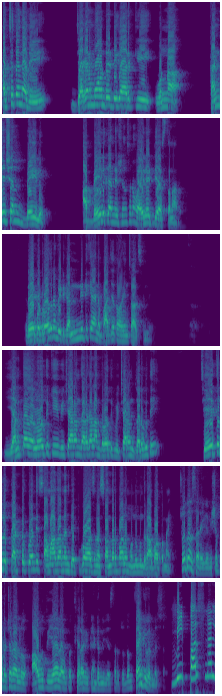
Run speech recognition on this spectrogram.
ఖచ్చితంగా అది జగన్మోహన్ రెడ్డి గారికి ఉన్న కండిషన్ బెయిల్. ఆ బెయిల్ కండిషన్స్ని వైలేట్ చేస్తున్నారు. రేపటి రోజున వీటికి అన్నిటికీ ఆయన బాధ్యత వహించాల్సిందే. ఎంత లోతుకి విచారం జరగాలి అంత లోతుకి విచారం జరుగుతాయి చేతులు కట్టుకొని సమాధానం చెప్పుకోవాల్సిన సందర్భాలు ముందు ముందు రాబోతున్నాయి. చూద్దాం సార్ ఇక విషయ ప్రచారాలు ఆగుతాయా లేకపోతే ఎలాగే కంటిన్యూ చేస్తారో చూద్దాం. Thank you very much sir మీ పర్సనల్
